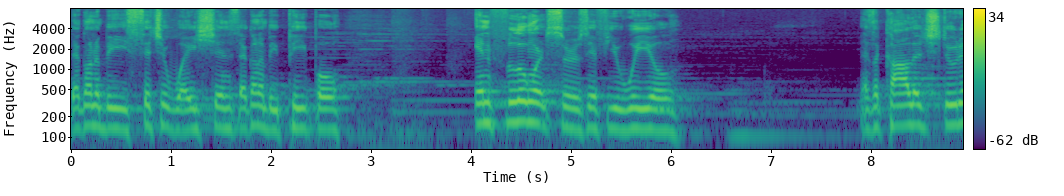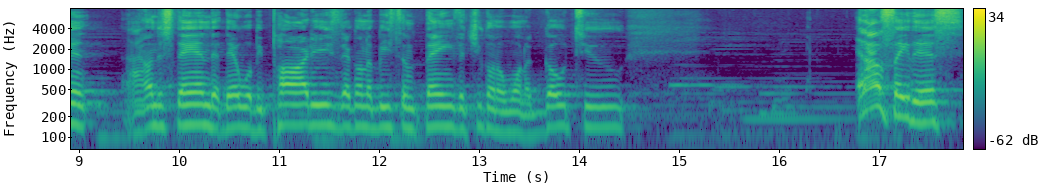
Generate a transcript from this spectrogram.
There are going to be situations. There are going to be people, influencers, if you will. As a college student, I understand that there will be parties. There are going to be some things that you're going to want to go to. And I'll say this,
